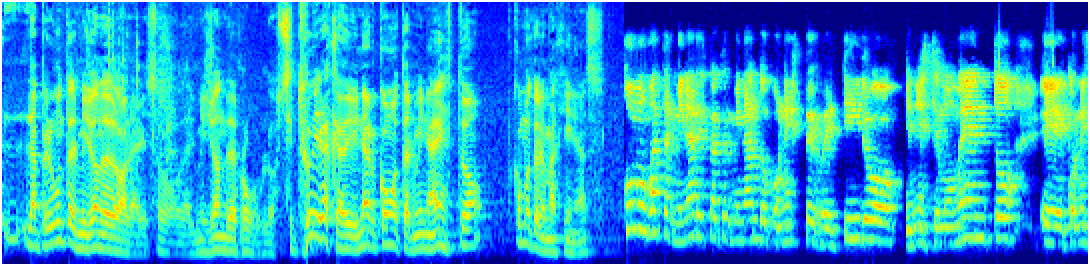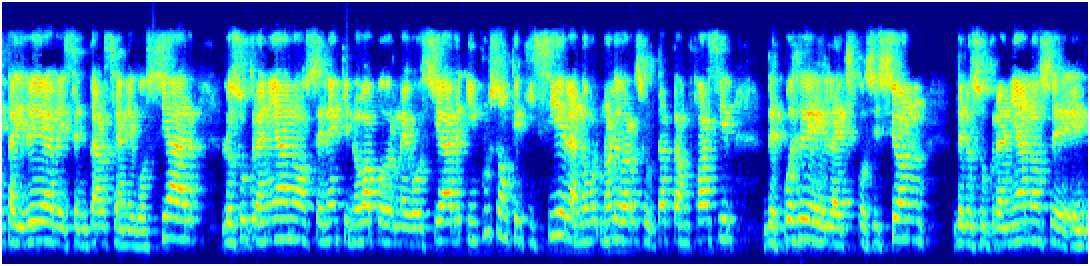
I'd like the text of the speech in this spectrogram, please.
la pregunta del millón de dólares o del millón de rublos. Si tuvieras que adivinar cómo termina esto, ¿cómo te lo imaginas? ¿Cómo va a terminar? Está terminando con este retiro en este momento, eh, con esta idea de sentarse a negociar. Los ucranianos, Zelensky no va a poder negociar, incluso aunque quisiera, no, no le va a resultar tan fácil después de la exposición de los ucranianos eh, en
